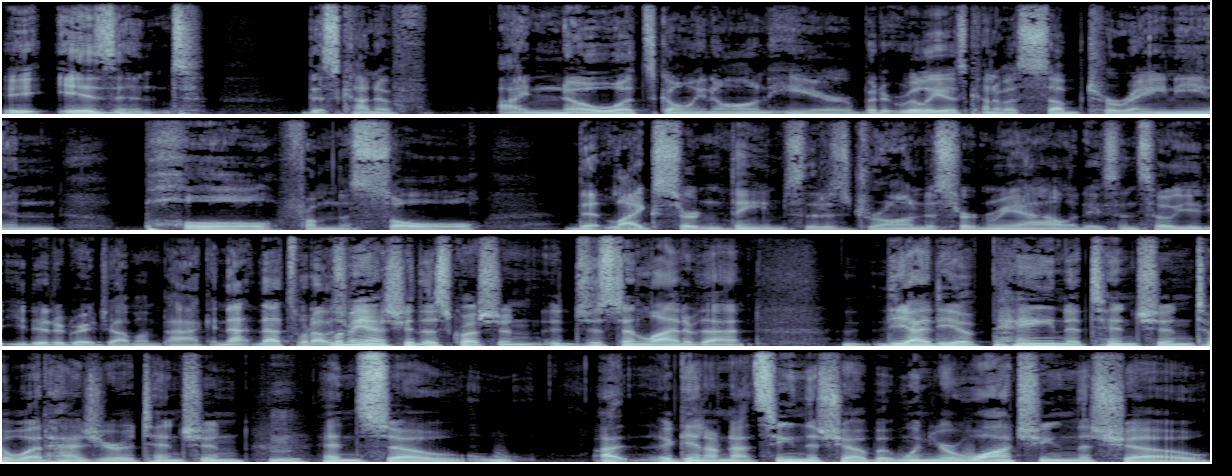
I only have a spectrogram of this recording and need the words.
It isn't this kind of I know what's going on here, but it really is kind of a subterranean pull from the soul that likes certain themes, that is drawn to certain realities. And so you, you did a great job unpacking that. That's what I was. Let me trying- ask you this question, just in light of that, the idea of paying attention to what has your attention. Hmm. And so, I, again, I'm not seeing the show, but when you're watching the show,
